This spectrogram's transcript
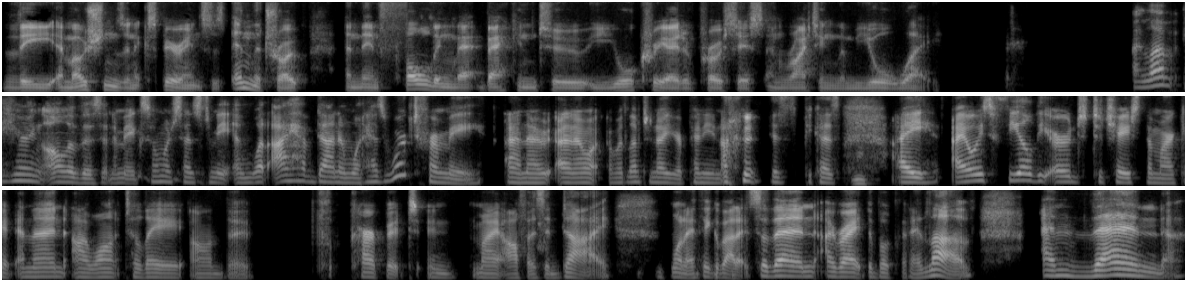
the emotions and experiences in the trope and then folding that back into your creative process and writing them your way I love hearing all of this, and it makes so much sense to me. And what I have done and what has worked for me, and I, and I would love to know your opinion on it, is because mm. I I always feel the urge to chase the market, and then I want to lay on the carpet in my office and die when I think about it. So then I write the book that I love, and then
